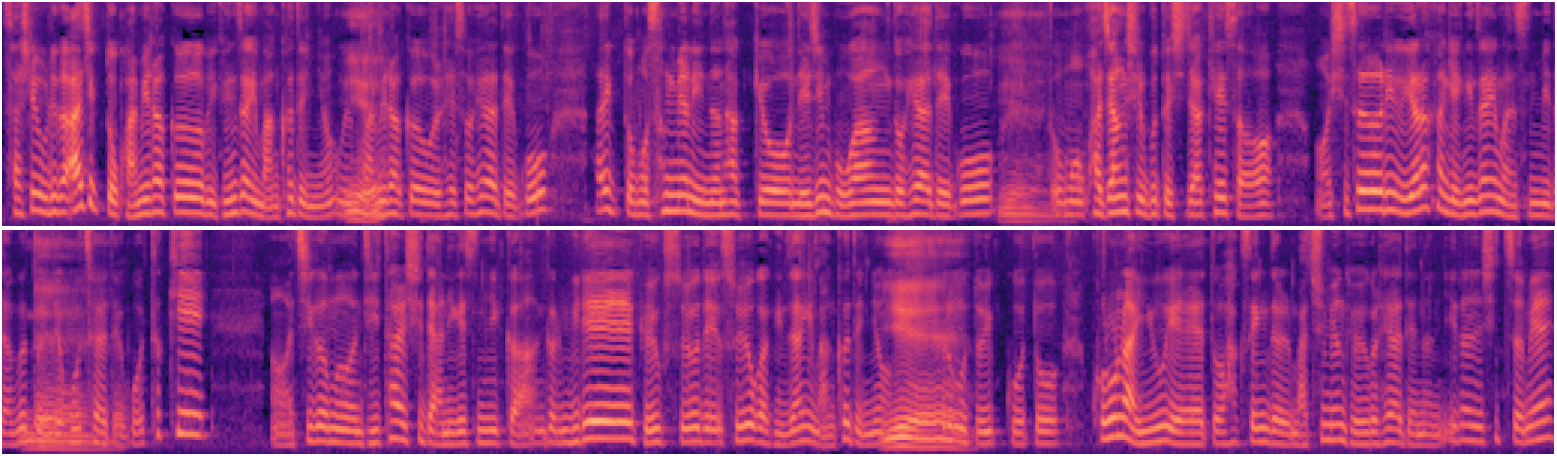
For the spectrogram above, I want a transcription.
사실 우리가 아직도 과밀학급이 굉장히 많거든요. 우리 예. 과밀학급을 해소해야 되고 아직도 뭐 성면이 있는 학교 내진 보강도 해야 되고 예. 또뭐 화장실부터 시작해서 어, 시설이 열악한 게 굉장히 많습니다. 그것도 네. 이제 고쳐야 되고 특히 어, 지금은 디지털 시대 아니겠습니까? 그러니까 미래 교육 수요 수요가 굉장히 많거든요. 예. 그런 것도 있고 또 코로나 이후에 또 학생들 맞춤형 교육을 해야 되는 이런 시점에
